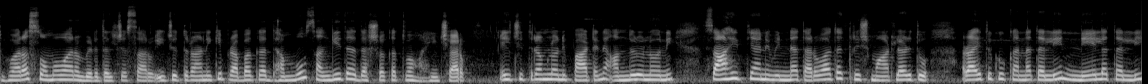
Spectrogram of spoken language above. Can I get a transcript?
ద్వారా సోమవారం విడుదల చేశారు. ఈ చిత్రానికి ప్రభాకర్ ధమ్ము సంగీత దర్శకత్వం వహించారు. ఈ చిత్రంలోని పాటని అందులోని సాహిత్యాన్ని విన్న తర్వాత క్రిష్ మాట్లాడుతూ రైతుకు కన్న తల్లి నేల తల్లి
